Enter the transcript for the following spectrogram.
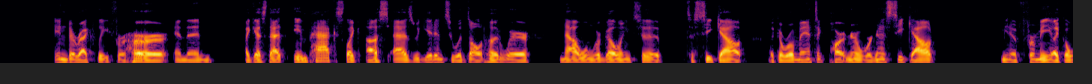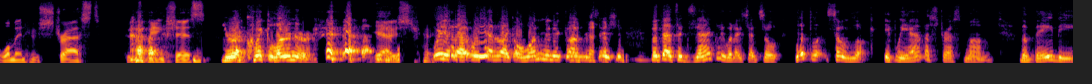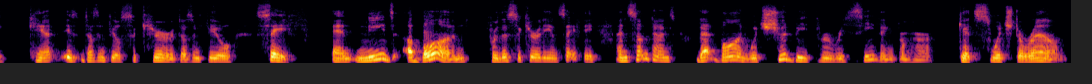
indirectly for her. And then i guess that impacts like us as we get into adulthood where now when we're going to to seek out like a romantic partner we're going to seek out you know for me like a woman who's stressed who's anxious. You're a quick learner. yeah, we had a we had like a one minute conversation, but that's exactly what I said. So let, let so look, if we have a stressed mom, the baby can't is doesn't feel secure, doesn't feel safe, and needs a bond for this security and safety. And sometimes that bond, which should be through receiving from her, gets switched around.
